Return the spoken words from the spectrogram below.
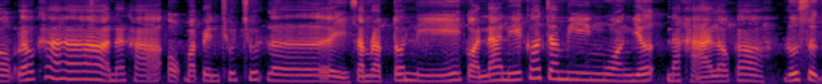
ออกแล้วค่ะนะคะ ออกมาเป็นชุดๆเลยสำหรับต้นนี้ ก่อนหน้านี้ก็จะมีงวงเยอะนะคะ แล้วก็รู้สึก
